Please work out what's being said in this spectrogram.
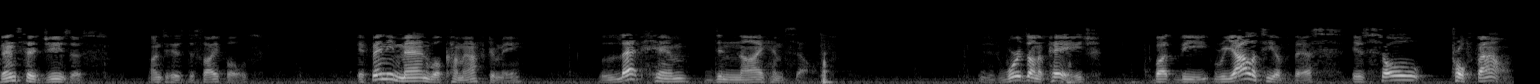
Then said Jesus unto his disciples, If any man will come after me, let him deny himself. Words on a page, but the reality of this is so profound.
